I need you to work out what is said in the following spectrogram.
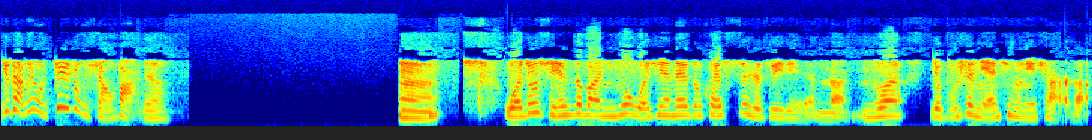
你咋能有这种想法呢？嗯，我就寻思吧，你说我现在都快四十岁的人了，你说也不是年轻那前儿了，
